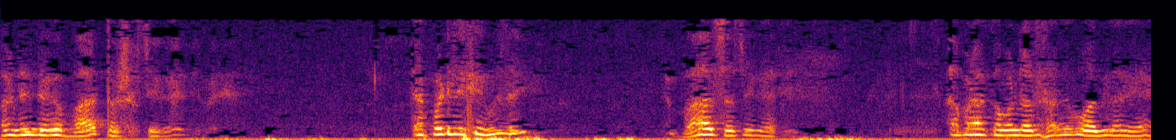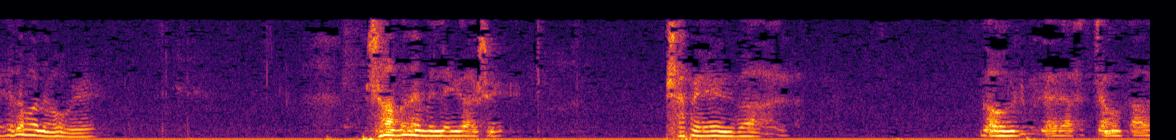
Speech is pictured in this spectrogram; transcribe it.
पंडित जी बात तो सच्ची थी मैं पढ़ी लिखी हूँ सही, बात सच्ची थी अपना कमंडल साधु वो अधिकारी है, रवाना हो गए। सामने मिलेगा से। सफ़ेद बाल गौर वगैरह चमका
